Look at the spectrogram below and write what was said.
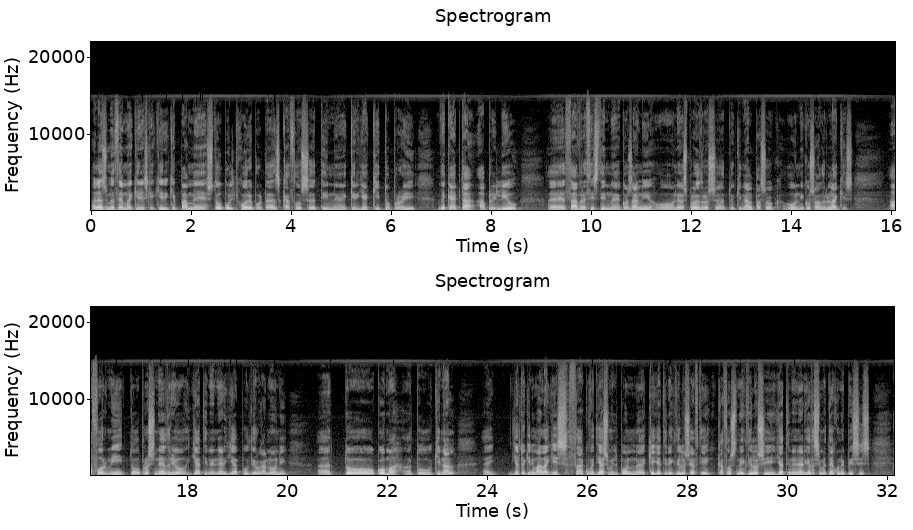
Αλλάζουμε θέμα κυρίες και κύριοι και πάμε στο πολιτικό ρεπορτάζ καθώς ε, την ε, Κυριακή το πρωί 17 Απριλίου ε, θα βρεθεί στην Κοζάνη ο νέος πρόεδρος του Κινάλ Πασόκ, ο Νίκος Ανδρουλάκης. Αφορμή το προσυνέδριο για την ενέργεια που διοργανώνει το κόμμα του Κινάλ. Για το κίνημα αλλαγής θα κουβεντιάσουμε λοιπόν και για την εκδήλωση αυτή, καθώς στην εκδήλωση για την ενέργεια θα συμμετέχουν επίσης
